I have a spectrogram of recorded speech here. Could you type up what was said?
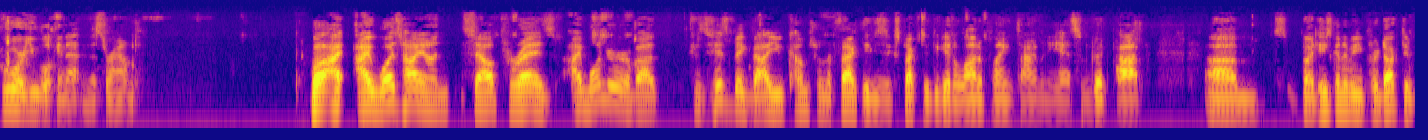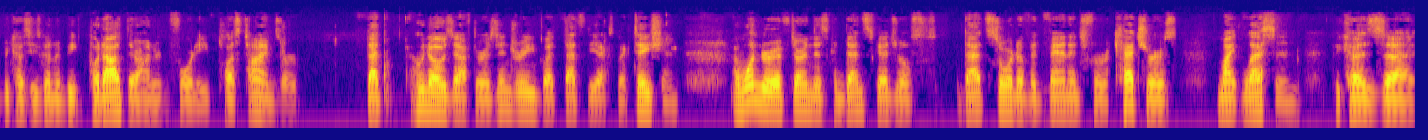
who are you looking at in this round? Well, I, I was high on Sal Perez. I wonder about because his big value comes from the fact that he's expected to get a lot of playing time and he has some good pop. Um, but he's going to be productive because he's going to be put out there 140 plus times, or that who knows after his injury, but that's the expectation. I wonder if during this condensed schedule, that sort of advantage for catchers might lessen because uh,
